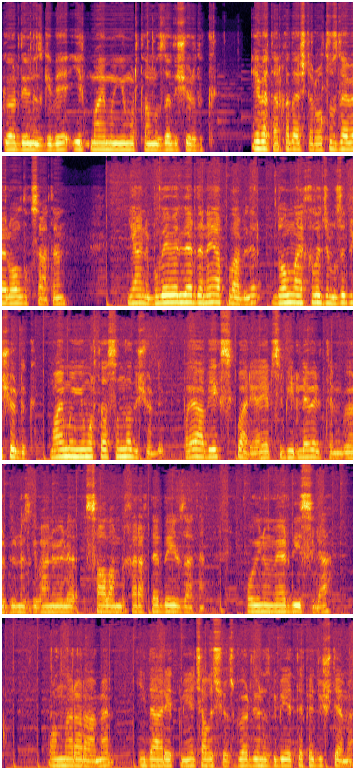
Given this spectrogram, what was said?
Gördüğünüz gibi ilk maymun yumurtamızı da düşürdük. Evet arkadaşlar 30 level olduk zaten. Yani bu levellerde ne yapılabilir? Donlay kılıcımızı düşürdük. Maymun yumurtasını da düşürdük. Bayağı bir eksik var ya. Hepsi bir level item gördüğünüz gibi hani öyle sağlam bir karakter değil zaten. Oyunun verdiği silah. Onlara rağmen idare etmeye çalışıyoruz. Gördüğünüz gibi YTP düştü hemen.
